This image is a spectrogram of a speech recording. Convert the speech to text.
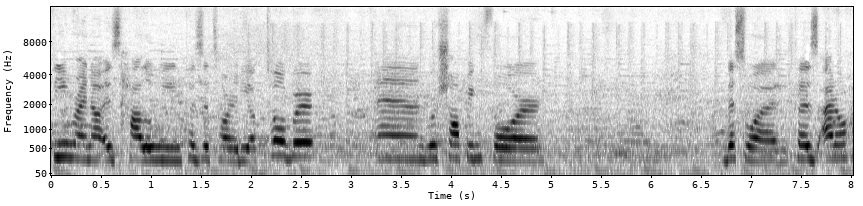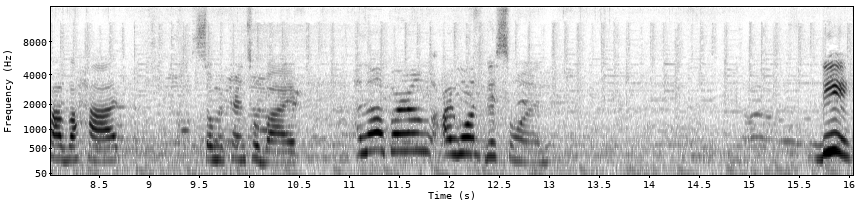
theme right now is Halloween because it's already October and we're shopping for this one because I don't have a hat so my parents will buy. Hala, parang I want this one. Di,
